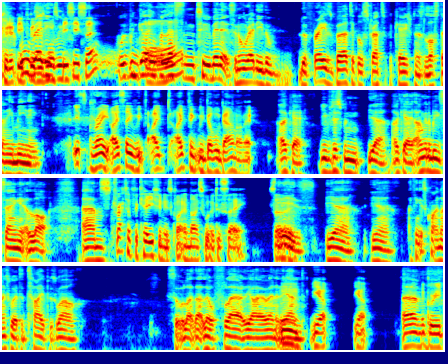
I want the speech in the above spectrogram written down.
Could it be because Already there's more species there? We've been going for less than two minutes, and already the the phrase vertical stratification has lost any meaning. It's great. I say we. I. I think we double down on it. Okay, you've just been yeah. Okay, I'm going to be saying it a lot. Um, Stratification is quite a nice word to say. So it is yeah, yeah. I think it's quite a nice word to type as well. Sort of like that little flare at the ion at the Mm, end. Yep. Yep. Um, Agreed.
